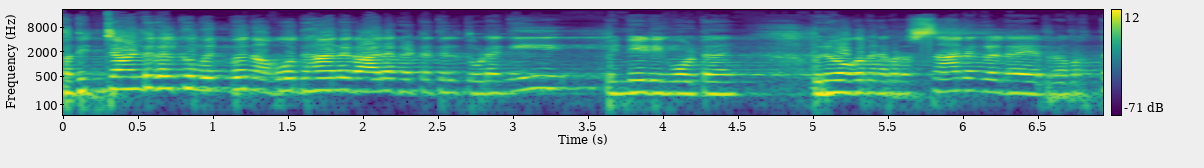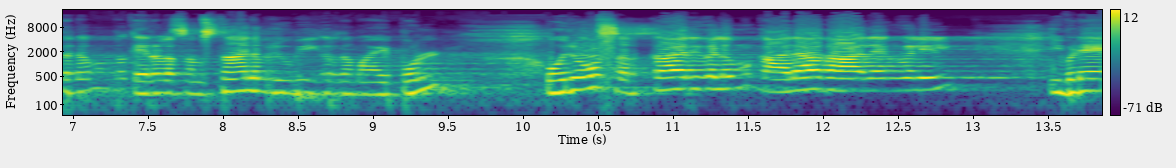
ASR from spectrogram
പതിറ്റാണ്ടുകൾക്ക് മുൻപ് നവോത്ഥാന കാലഘട്ടത്തിൽ തുടങ്ങി പിന്നീട് ഇങ്ങോട്ട് പുരോഗമന പ്രസ്ഥാനങ്ങളുടെ പ്രവർത്തനം കേരള സംസ്ഥാനം രൂപീകൃതമായപ്പോൾ ഓരോ സർക്കാരുകളും കാലാകാലങ്ങളിൽ ഇവിടെ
